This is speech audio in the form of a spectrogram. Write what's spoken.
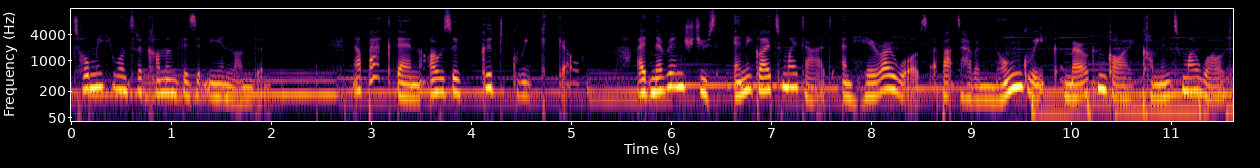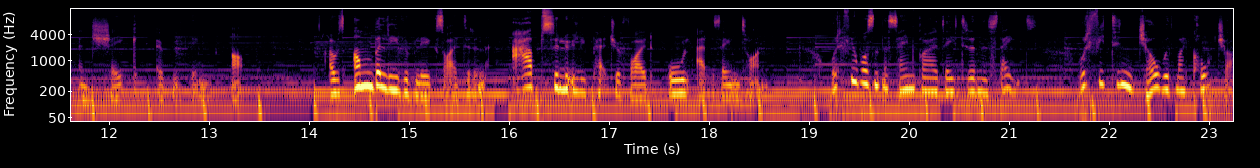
told me he wanted to come and visit me in London. Now, back then, I was a good Greek girl. I'd never introduced any guy to my dad, and here I was about to have a non Greek American guy come into my world and shake everything up. I was unbelievably excited and absolutely petrified all at the same time. What if he wasn't the same guy I dated in the States? What if he didn't gel with my culture?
